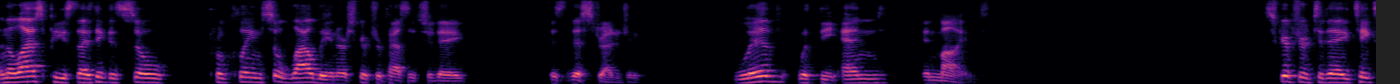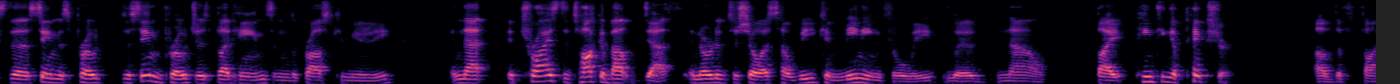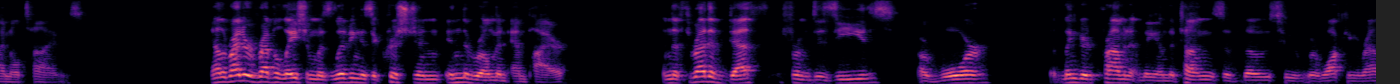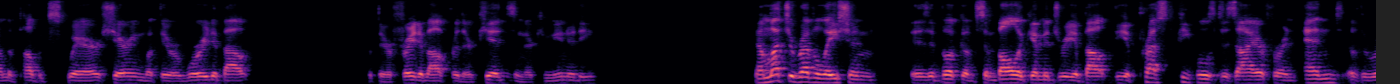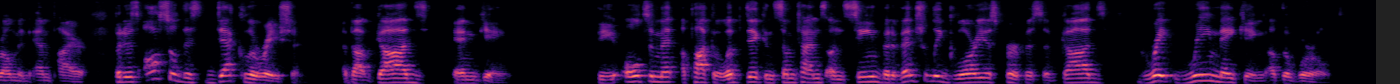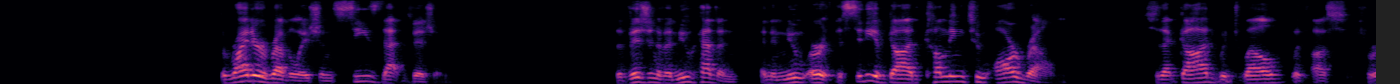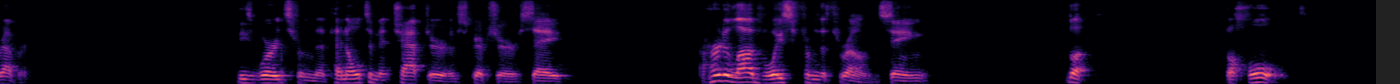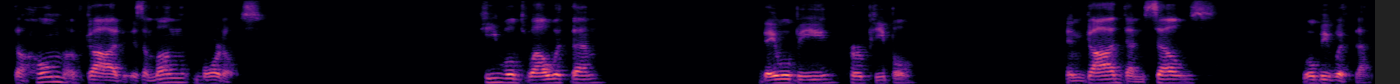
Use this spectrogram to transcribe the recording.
And the last piece that I think is so proclaimed so loudly in our scripture passage today is this strategy live with the end in mind. Scripture today takes the same approach, the same approach as Bud Hammes and the La Crosse community, in that it tries to talk about death in order to show us how we can meaningfully live now by painting a picture of the final times. Now, the writer of Revelation was living as a Christian in the Roman Empire, and the threat of death from disease or war lingered prominently on the tongues of those who were walking around the public square, sharing what they were worried about, what they're afraid about for their kids and their community. Now, much of Revelation is a book of symbolic imagery about the oppressed people's desire for an end of the Roman Empire. But it was also this declaration about God's end game, the ultimate apocalyptic and sometimes unseen, but eventually glorious purpose of God's great remaking of the world. The writer of Revelation sees that vision the vision of a new heaven and a new earth, the city of God coming to our realm so that God would dwell with us forever. These words from the penultimate chapter of Scripture say, I heard a loud voice from the throne saying, Look, behold, the home of God is among mortals. He will dwell with them. They will be her people. And God themselves will be with them.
